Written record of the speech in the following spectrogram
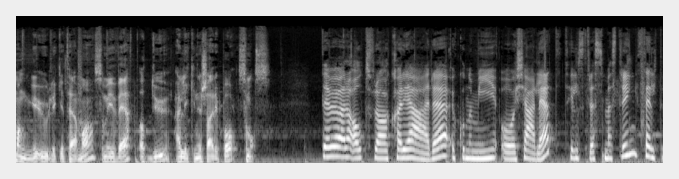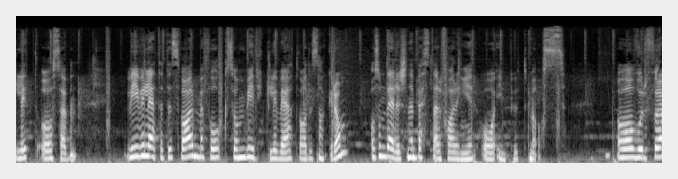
mange ulike tema som vi vet at du er like nysgjerrig på som oss. Det vil være alt fra karriere, økonomi og kjærlighet til stressmestring, selvtillit og søvn. Vi vil lete etter svar med folk som virkelig vet hva de snakker om, og som deler sine beste erfaringer og input med oss. Og hvorfor,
